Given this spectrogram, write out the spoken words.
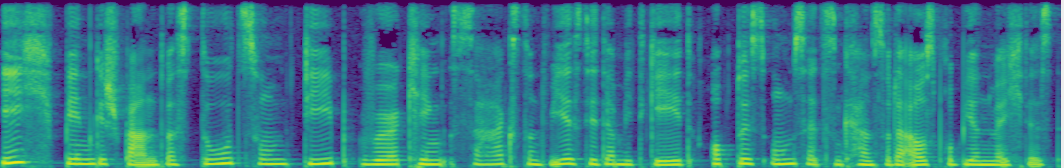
Ich bin gespannt, was du zum Deep Working sagst und wie es dir damit geht, ob du es umsetzen kannst oder ausprobieren möchtest.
